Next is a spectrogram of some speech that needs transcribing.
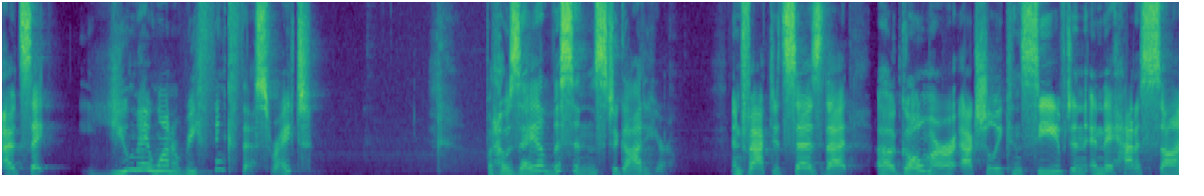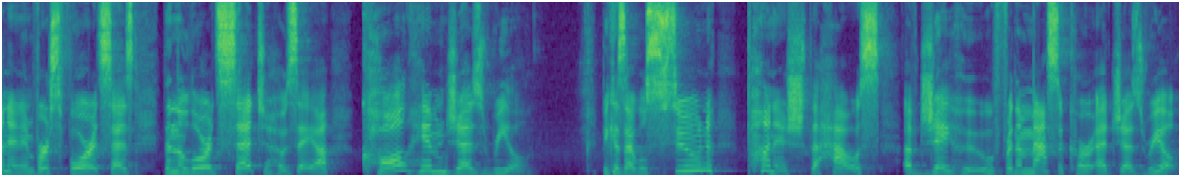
I would say, you may wanna rethink this, right? But Hosea listens to God here. In fact, it says that uh, Gomer actually conceived and, and they had a son. And in verse 4, it says, Then the Lord said to Hosea, Call him Jezreel, because I will soon punish the house of Jehu for the massacre at Jezreel,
